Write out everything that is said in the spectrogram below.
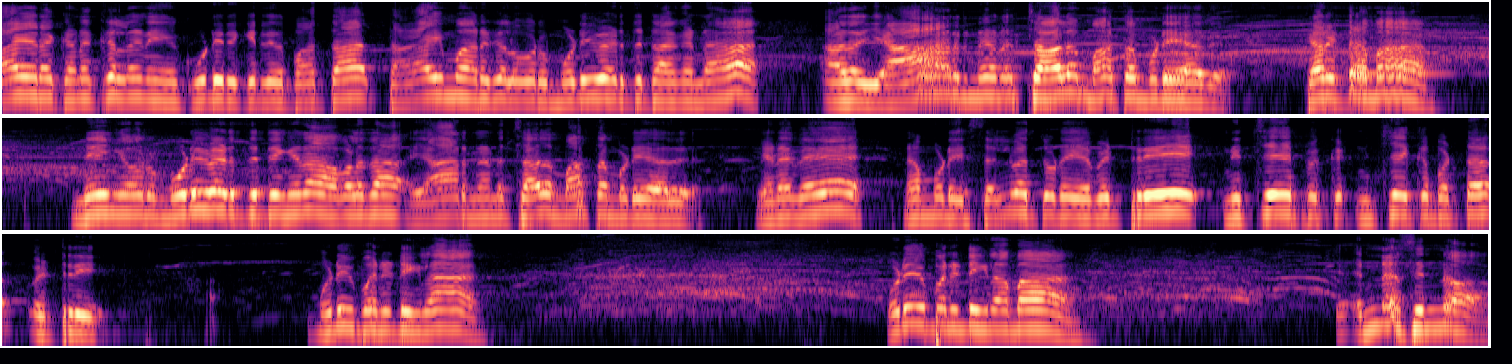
ஆயிரக்கணக்கில் நீங்கள் கூடியிருக்கிறத பார்த்தா தாய்மார்கள் ஒரு முடிவு எடுத்துட்டாங்கன்னா அதை யார் நினைச்சாலும் மாற்ற முடியாது. கரெக்டாமா நீங்கள் ஒரு முடிவு எடுத்துட்டீங்கன்னா அவ்வளோதான் யார் நினைச்சாலும் மாற்ற முடியாது. எனவே நம்முடைய செல்வத்துடைய வெற்றி நிச்சயிப்பு நிச்சயிக்கப்பட்ட வெற்றி. முடிவு பண்ணிட்டீங்களா? முடிவு பண்ணிட்டீங்களாமா என்ன சின்னம்?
